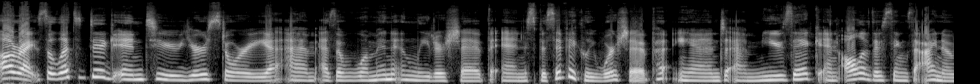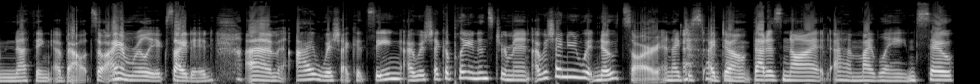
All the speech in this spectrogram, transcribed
All right, so let's dig into your story um, as a woman in leadership and specifically worship and um, music and all of those things that I know nothing about. So I am really excited. Um, I wish I could sing. I wish I could play an instrument. I wish I knew what notes are, and I just I don't. That is not um, my lane. So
